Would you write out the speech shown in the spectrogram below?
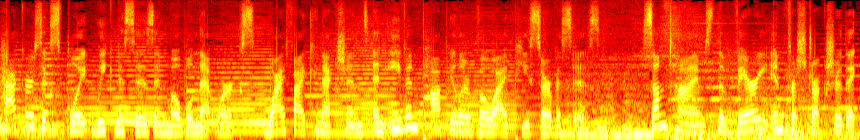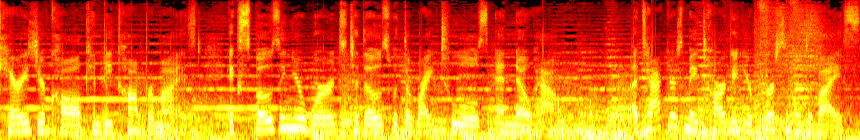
Hackers exploit weaknesses in mobile networks, Wi-Fi connections, and even popular VoIP services. Sometimes the very infrastructure that carries your call can be compromised, exposing your words to those with the right tools and know-how. Attackers may target your personal device,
